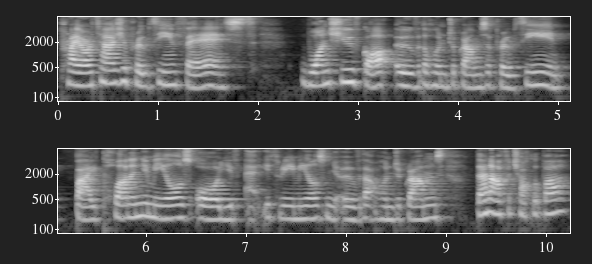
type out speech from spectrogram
prioritize your protein first. Once you've got over the 100 grams of protein, by planning your meals or you've ate your three meals and you're over that 100 grams, then have a chocolate bar.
